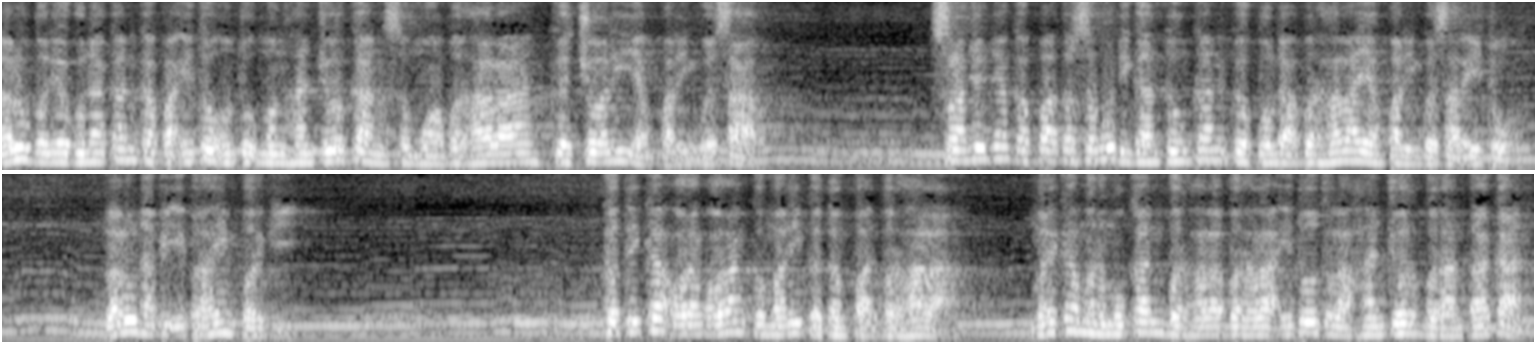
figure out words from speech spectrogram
Lalu beliau gunakan kapak itu untuk menghancurkan semua berhala kecuali yang paling besar. Selanjutnya kapak tersebut digantungkan ke pundak berhala yang paling besar itu. Lalu Nabi Ibrahim pergi. Ketika orang-orang kembali ke tempat berhala, mereka menemukan berhala-berhala itu telah hancur berantakan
